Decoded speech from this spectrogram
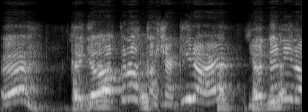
¡Eh! Que yo Shakira conozco a es- Shakira, ¿eh? Yo he Shakira- tenido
